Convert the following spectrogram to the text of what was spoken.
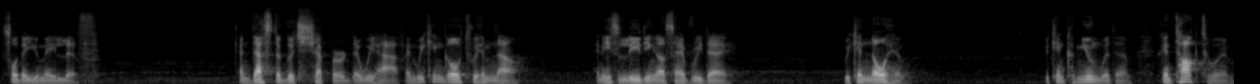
so that you may live. And that's the good shepherd that we have. And we can go to him now. And he's leading us every day. We can know him. We can commune with him. We can talk to him.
